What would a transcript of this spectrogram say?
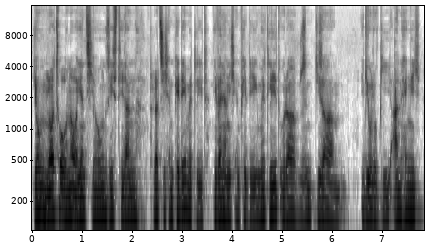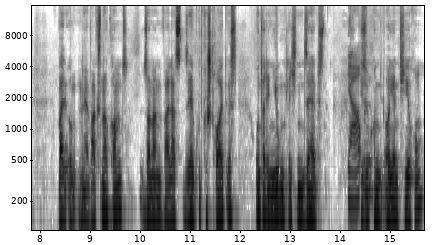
jungen Leute ohne Orientierung siehst, die dann plötzlich NPD-Mitglied. Die werden ja nicht NPD-Mitglied oder sind dieser Ideologie anhängig, weil irgendein Erwachsener kommt, sondern weil das sehr gut gestreut ist unter den Jugendlichen selbst. Ja, Die suchen Orientierung,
